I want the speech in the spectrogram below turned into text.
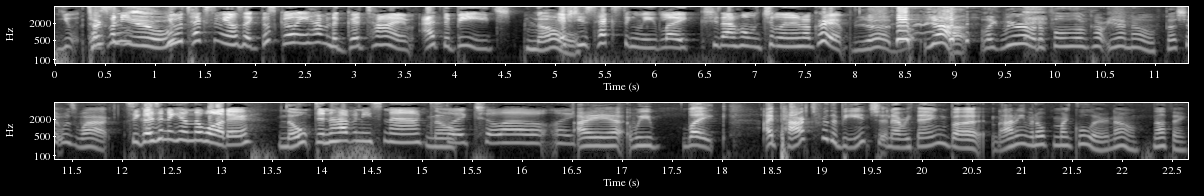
you Texting you. You texted me. I was like, this girl ain't having a good time at the beach. No. If she's texting me like she's at home chilling in her crib. yeah, no, yeah. Like we were at a full blown. Car- yeah, no, that shit was whack. So you guys didn't get in the water. Nope. Didn't have any snacks. No. Like chill out. Like I uh, we like I packed for the beach and everything, but I didn't even open my cooler. No, nothing.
